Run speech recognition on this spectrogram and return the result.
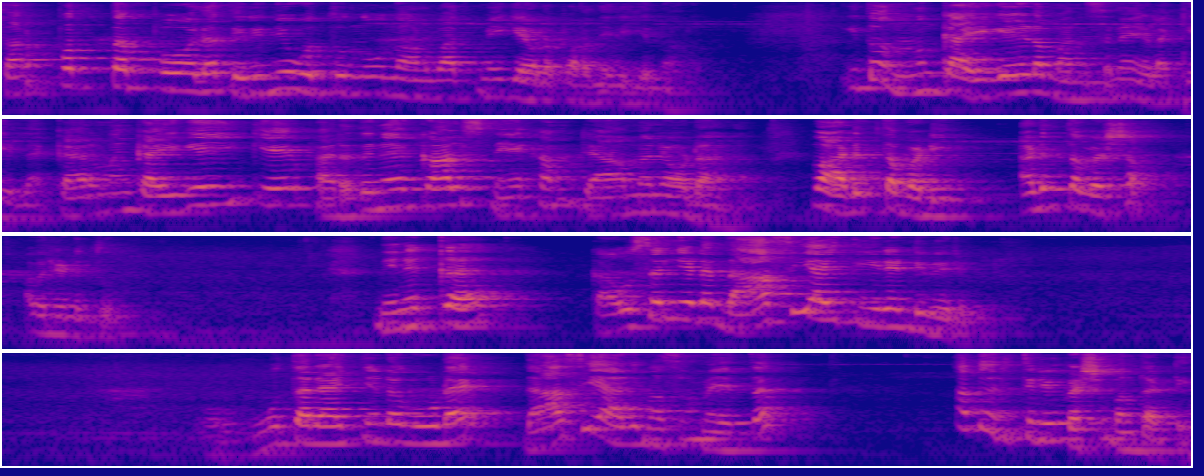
സർപ്പത്തെ പോലെ തിരിഞ്ഞു കൊത്തുന്നു എന്നാണ് വാത്മീകി അവിടെ പറഞ്ഞിരിക്കുന്നത്. ഇതൊന്നും കൈകയുടെ മനസ്സിനെ ഇളക്കില്ല. കാരണം കൈകേയിക്ക് ഭരതനേക്കാൾ സ്നേഹം രാമനോടാണ്. അപ്പോൾ അടുത്ത പടി അടുത്ത വിഷം അവരെടുത്തു. നിനക്ക് കൗസല്യയുടെ ദാസിയായി തീരേണ്ടി വരും. മൂത്തരാജ്ഞിയുടെ കൂടെ ദാസിയാകുന്ന സമയത്ത് അതൊരിത്തിരി വിഷമം തട്ടി.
